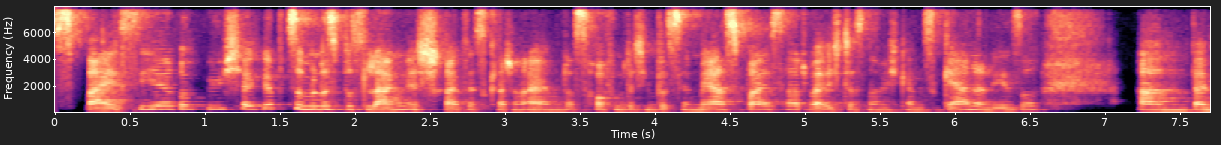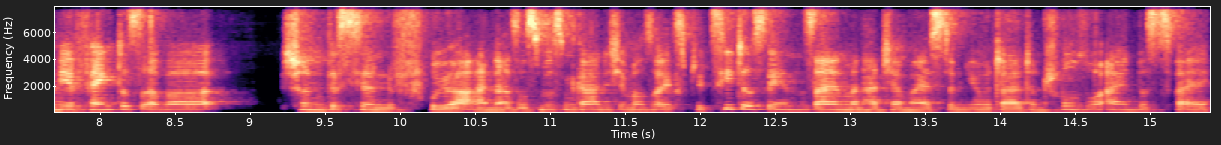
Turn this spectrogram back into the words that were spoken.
spiciere Bücher gibt, zumindest bislang. Ich schreibe jetzt gerade an einem, das hoffentlich ein bisschen mehr Spice hat, weil ich das nämlich ganz gerne lese. Ähm, bei mir fängt es aber schon ein bisschen früher an. Also es müssen gar nicht immer so explizite Szenen sein. Man hat ja meist im New Adult dann schon so ein bis zwei,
